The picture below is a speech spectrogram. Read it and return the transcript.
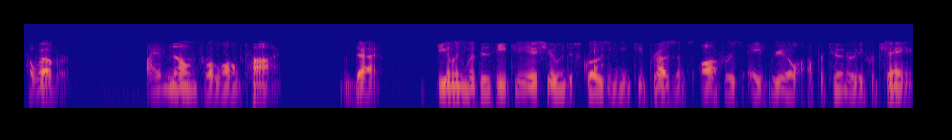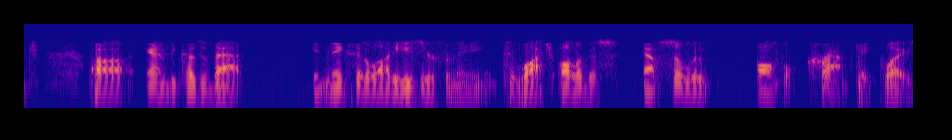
However, I have known for a long time that dealing with this ET issue and disclosing ET presence offers a real opportunity for change. Uh, and because of that, it makes it a lot easier for me to watch all of this absolute awful crap take place.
